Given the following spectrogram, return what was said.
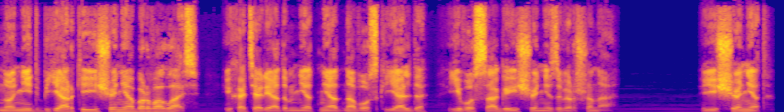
Но нить Бьярки еще не оборвалась, и хотя рядом нет ни одного скьяльда, его сага еще не завершена. Еще нет.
